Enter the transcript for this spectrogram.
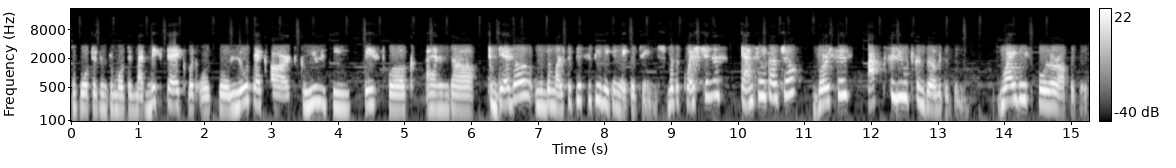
supported and promoted by big tech, but also low tech art, community based work. And uh, together with the multiplicity, we can make a change. But the question is cancel culture versus absolute conservatism why these polar opposites?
